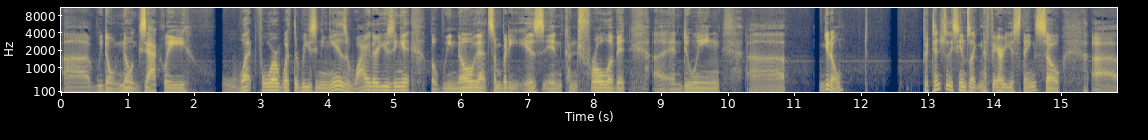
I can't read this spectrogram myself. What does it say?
Uh, we don't know exactly what for, what the reasoning is, why they're using it, but we know that somebody is in control of it uh, and doing, uh, you know, potentially seems like nefarious things. So, uh,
